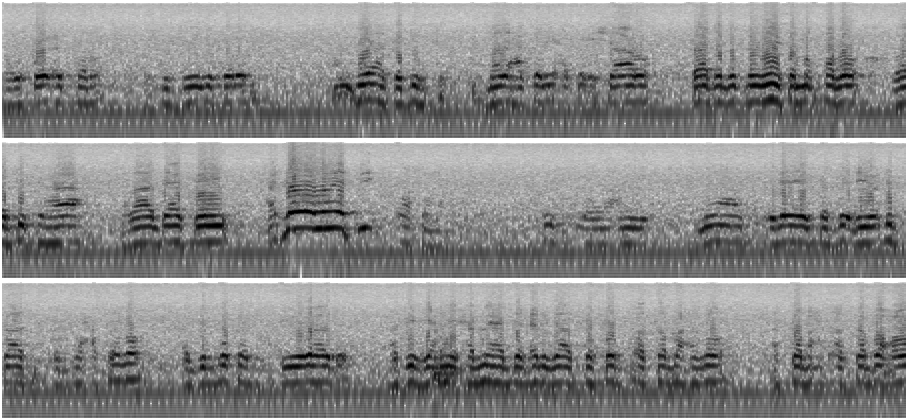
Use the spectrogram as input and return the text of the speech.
mala sooci karo asku karo. Hadii aka durto madaxa kali aka ishaaro. Saaqidadaweysa ma qabo waa dukahaa salaadaasay hadhowaati waa sana yani minaas ilaahay ka bixiyo dhibkaas kabaxsado haddii bukas siyogaado haddii yani haddii xiriga aska furto aska baxdo aska ba aska baxo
